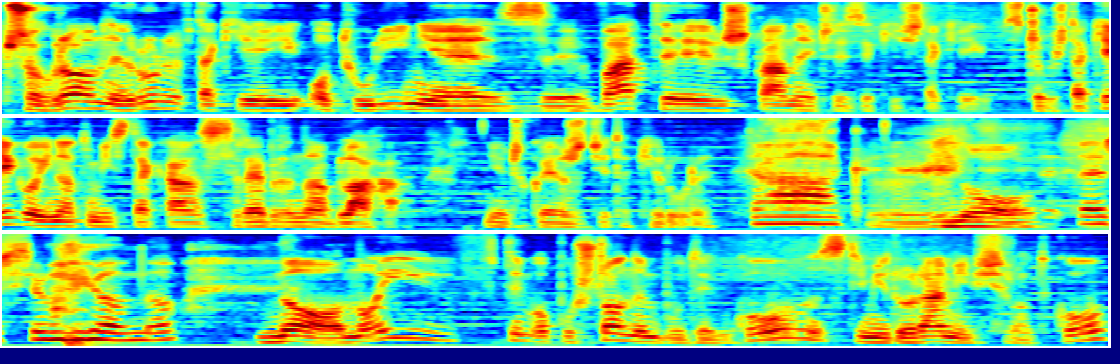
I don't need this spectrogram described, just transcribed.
przeogromne rury w takiej otulinie z waty szklanej, czy z jakiejś takiej, z czegoś takiego i na tym jest taka srebrna blacha. Nie wiem, czy kojarzycie takie rury. Tak, No, też się mówiłam, no. no, no i w tym opuszczonym budynku z tymi rurami w środku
